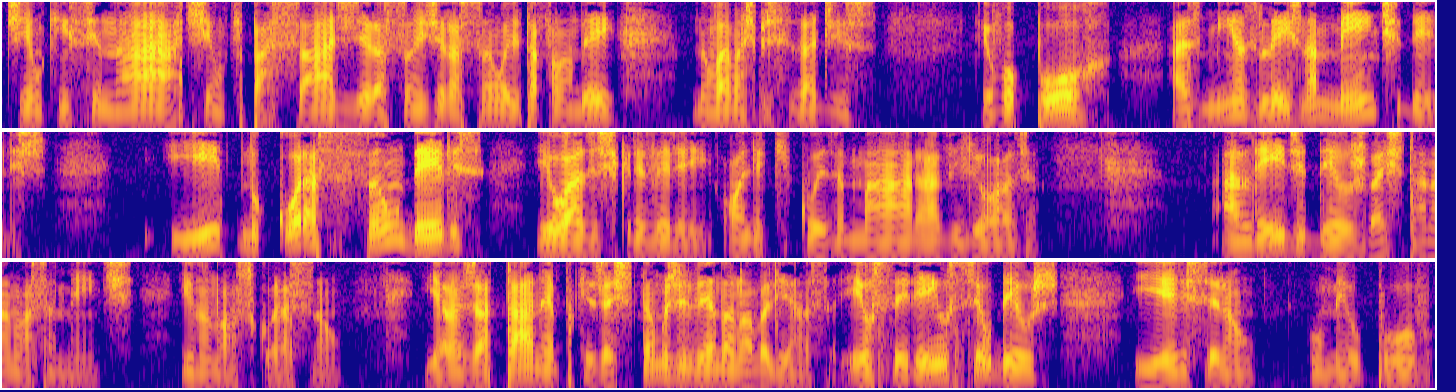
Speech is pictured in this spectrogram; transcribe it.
tinham que ensinar, tinham que passar de geração em geração. Ele está falando, ei, não vai mais precisar disso. Eu vou pôr as minhas leis na mente deles e no coração deles eu as escreverei. Olha que coisa maravilhosa. A lei de Deus vai estar na nossa mente e no nosso coração. E ela já está, né? Porque já estamos vivendo a nova aliança. Eu serei o seu Deus e eles serão o meu povo.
